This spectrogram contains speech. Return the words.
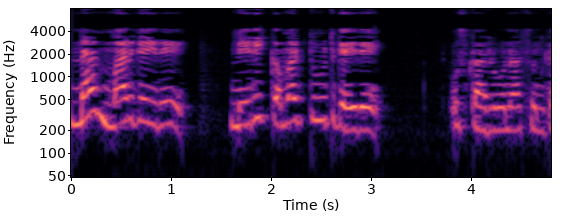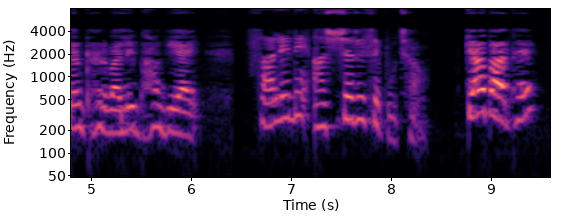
मैं मर गई रे मेरी कमर टूट गई रे। उसका रोना सुनकर घर वाले भागे आए। साले ने आश्चर्य से पूछा क्या बात है?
